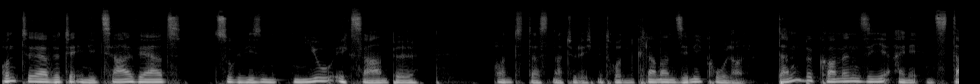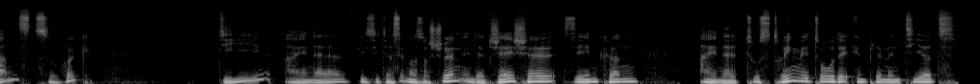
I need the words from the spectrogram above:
und der wird der Initialwert zugewiesen New Example und das natürlich mit runden Klammern Semikolon. Dann bekommen Sie eine Instanz zurück, die eine, wie Sie das immer so schön in der J-Shell sehen können, eine ToString-Methode implementiert,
